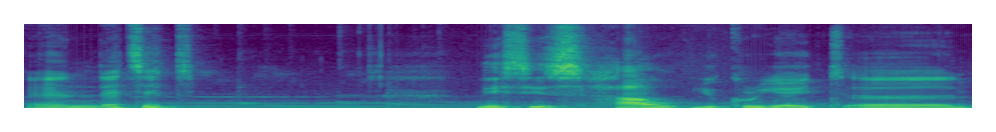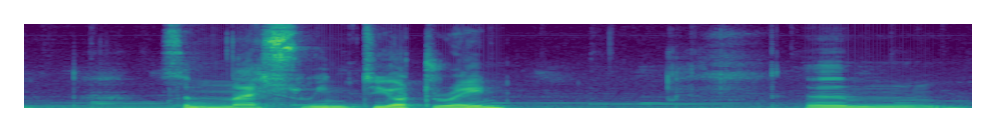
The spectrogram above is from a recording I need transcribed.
And that's it. This is how you create uh, some nice wind to your terrain. Um,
